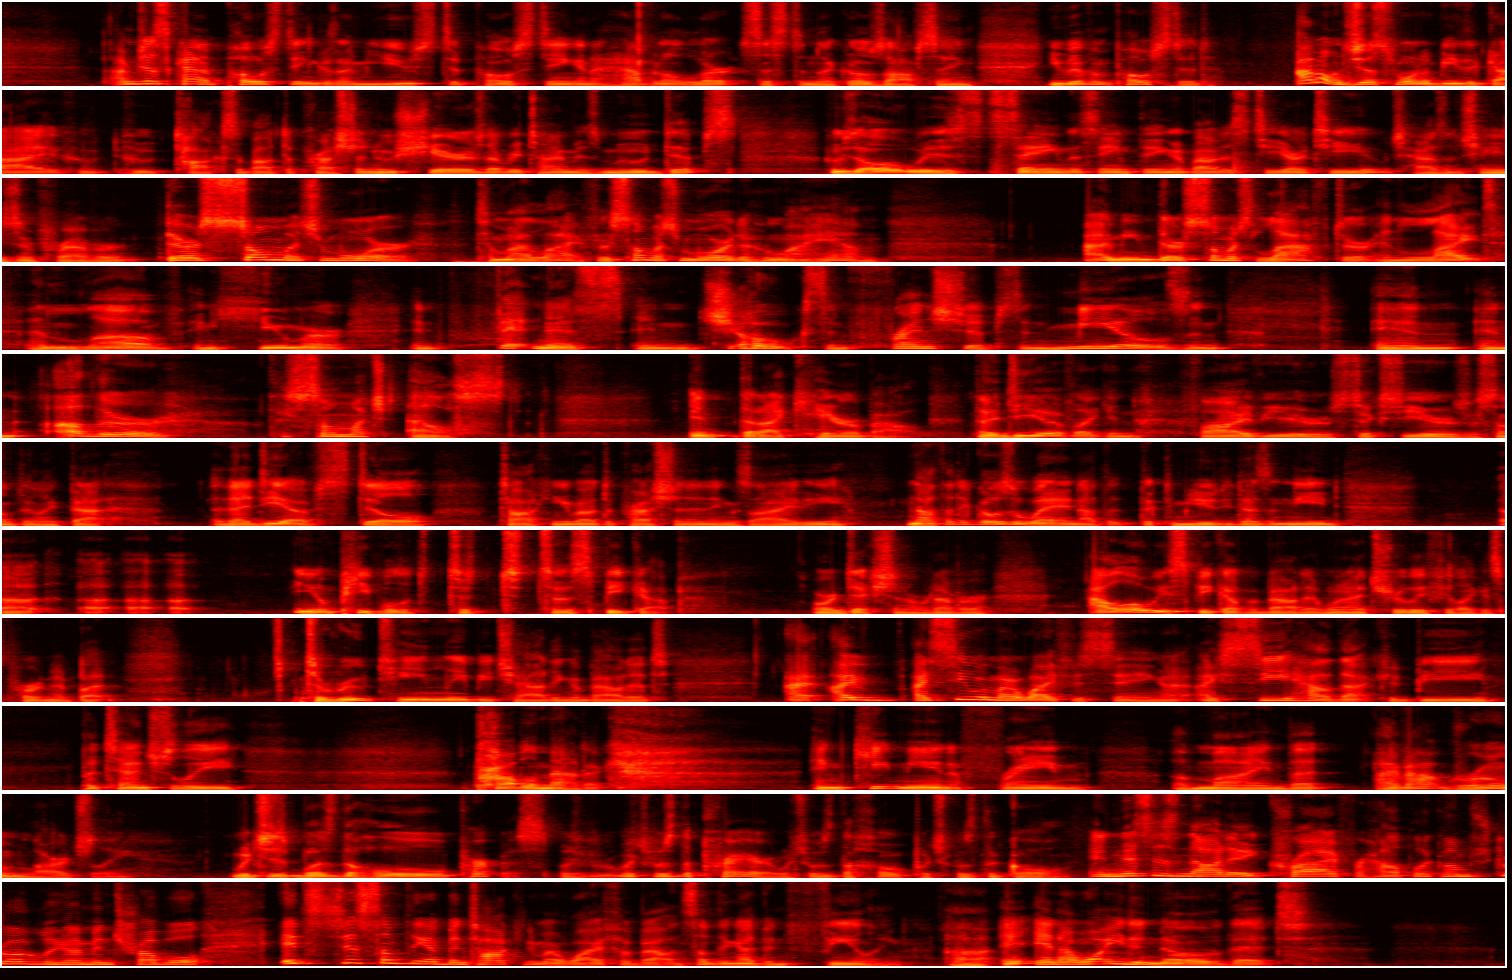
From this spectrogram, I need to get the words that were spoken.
I'm just kind of posting because I'm used to posting and I have an alert system that goes off saying, you haven't posted. I don't just want to be the guy who, who talks about depression, who shares every time his mood dips, who's always saying the same thing about his TRT, which hasn't changed in forever. There's so much more to my life. There's so much more to who I am. I mean, there's so much laughter and light and love and humor and fitness and jokes and friendships and meals and and and other there's so much else in, that I care about. The idea of like in five years, six years, or something like that, the idea of still talking about depression and anxiety, not that it goes away, not that the community doesn't need, uh, uh, uh, uh you know, people to, to, to speak up or addiction or whatever. I'll always speak up about it when I truly feel like it's pertinent, but to routinely be chatting about it, I, I, I see what my wife is saying. I, I see how that could be potentially problematic and keep me in a frame of mind that I've outgrown largely, which is, was the whole purpose, which, which was the prayer, which was the hope, which was the goal. And this is not a cry for help, like I'm struggling, I'm in trouble. It's just something I've been talking to my wife about and something I've been feeling. Uh, and, and I want you to know that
